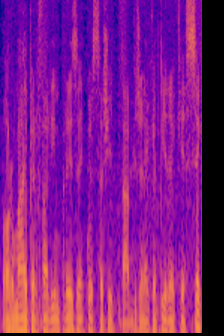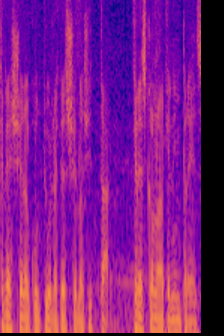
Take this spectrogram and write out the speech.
ormai per fare imprese in questa città. Bisogna capire che se cresce la cultura cresce la città, crescono anche le imprese.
